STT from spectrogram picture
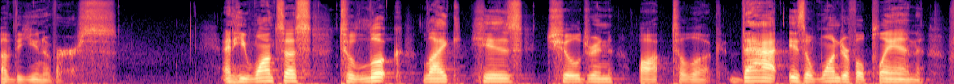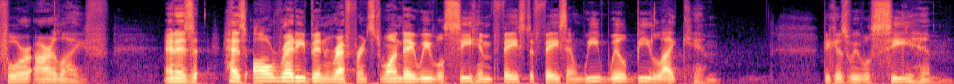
of the universe. And he wants us to look like his children ought to look. That is a wonderful plan for our life. And as has already been referenced, one day we will see him face to face and we will be like him because we will see him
